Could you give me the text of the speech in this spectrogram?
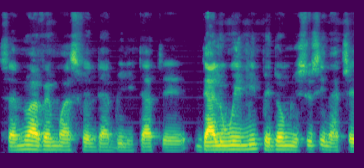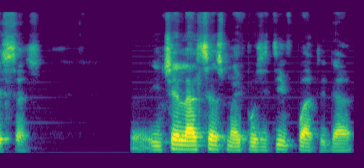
să nu avem o astfel de abilitate de a-L uimi pe Domnul Iisus în acest sens. În celălalt sens mai pozitiv, poate, dar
